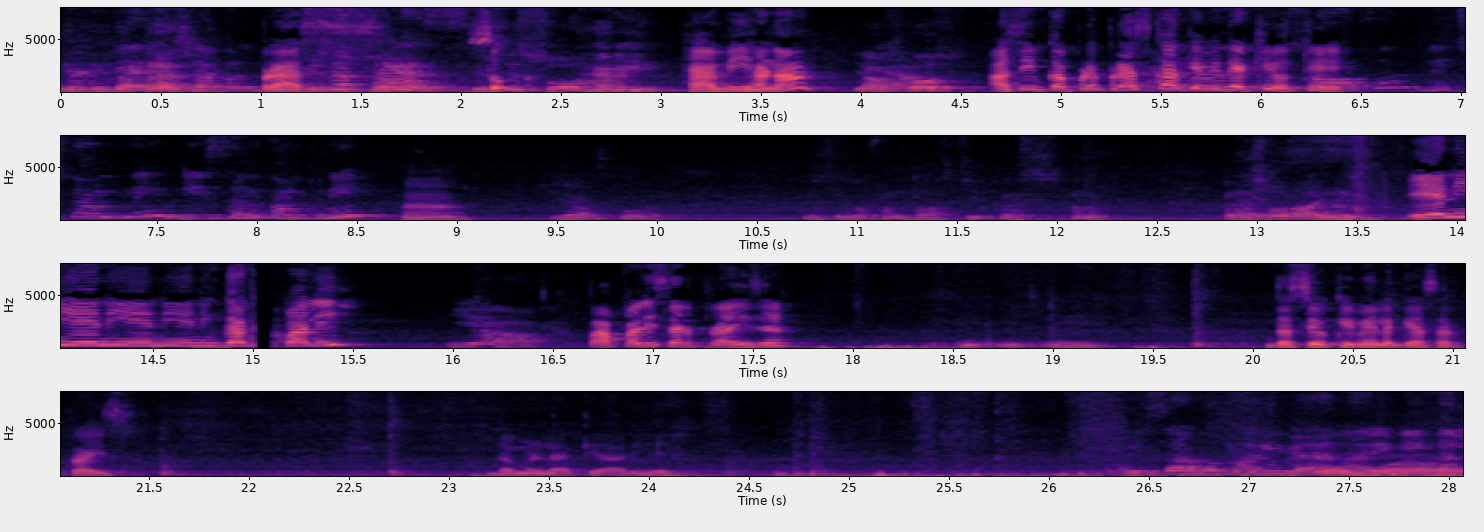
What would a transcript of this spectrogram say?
There press. double. Press. This is the press. This is so heavy. Heavy ਹਨਾ Yeah, of course. ਅਸੀਂ ਕੱਪੜੇ ਪ੍ਰੈਸ ਕਰਕੇ ਵੀ ਦੇਖੇ ਉੱਥੇ Of which company? Decent company. ਹਾਂ Yeah, of course. This is a fantastic press, है ना? Press और iron. ਇਹ ਨਹੀਂ ਇਹ ਨਹੀਂ ਇਹ ਨਹੀਂ ਇਹ ਨਹੀਂ ਗੱਗ ਪਾਪਾ ਲਈ Yeah. ਪਾਪਾ ਲਈ ਸਰਪ੍ਰਾਈਜ਼ ਦੱਸਿਓ ਕਿਵੇਂ ਲੱਗਿਆ ਸਰਪ੍ਰਾਈਜ਼ ਦਮਨ ਲੈ ਕੇ ਆ ਰਹੀ ਹੈ भाई साहब हमारी वैन आएगी कल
